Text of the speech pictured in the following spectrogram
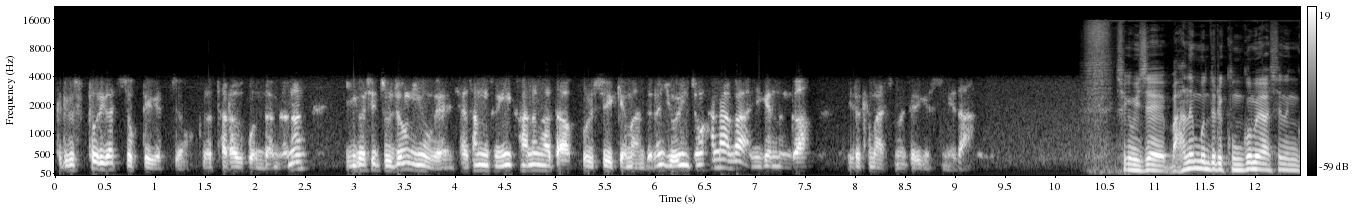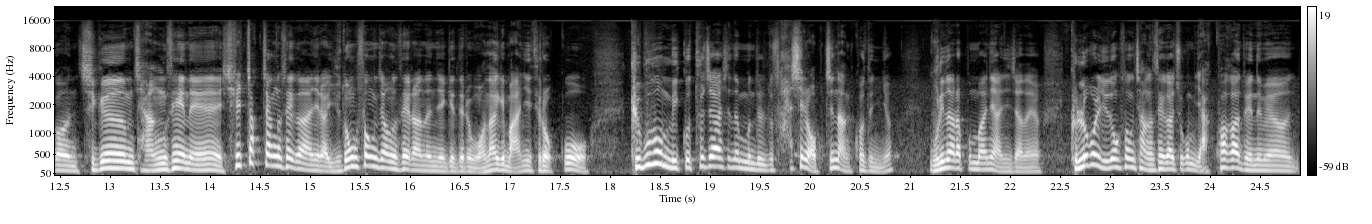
그리고 스토리가 지속되겠죠. 그렇다라고 본다면은 이것이 조정 이후에 재상승이 가능하다 볼 수 있게 만드는 요인 중 하나가 아니겠는가 이렇게 말씀을 드리겠습니다. 지금 이제 많은 분들이 궁금해 하시는 건 지금 장세는 실적 장세가 아니라 유동성 장세라는 얘기들을 워낙에 많이 들었고 그 부분 믿고 투자하시는 분들도 사실 없지는 않거든요. 우리나라뿐만이 아니잖아요. 글로벌 유동성 장세가 조금 약화가 되면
